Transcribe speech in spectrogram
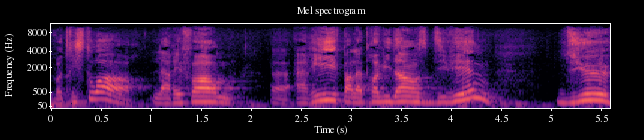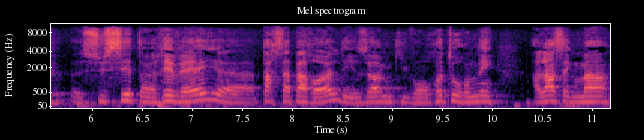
votre histoire, la réforme euh, arrive par la providence divine. Dieu euh, suscite un réveil euh, par sa parole, des hommes qui vont retourner à l'enseignement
